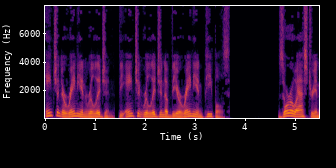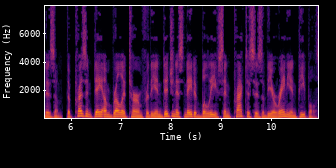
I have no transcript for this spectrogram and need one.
Ancient Iranian religion, the ancient religion of the Iranian peoples Zoroastrianism, the present-day umbrella term for the indigenous native beliefs and practices of the Iranian peoples.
